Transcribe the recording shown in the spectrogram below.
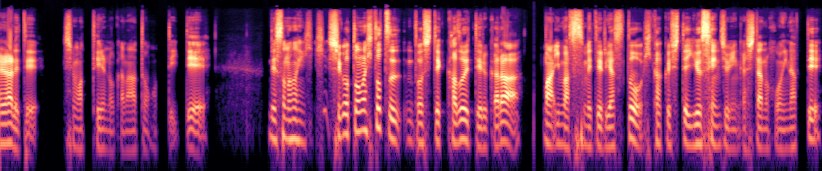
えられてしまっているのかなと思っていて、で、そのひ仕事の一つとして数えてるから、まあ今進めてるやつと比較して優先順位が下の方になって、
